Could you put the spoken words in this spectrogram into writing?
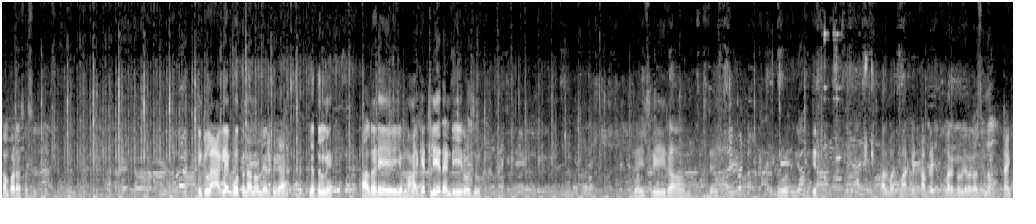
కంపాడాల్సి ఇంక లాగలేకపోతున్నాను లెంత్గా ఎద్దుల్ని. ఆల్రెడీ ఏం మార్కెట్ లేదండి ఈరోజు. జై శ్రీరామ్ జై శ్రీరామ్. ఆల్మోస్ట్ మార్కెట్ కంప్లీట్. మరొక వీడియోలో కలుసుకుందాం. థ్యాంక్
